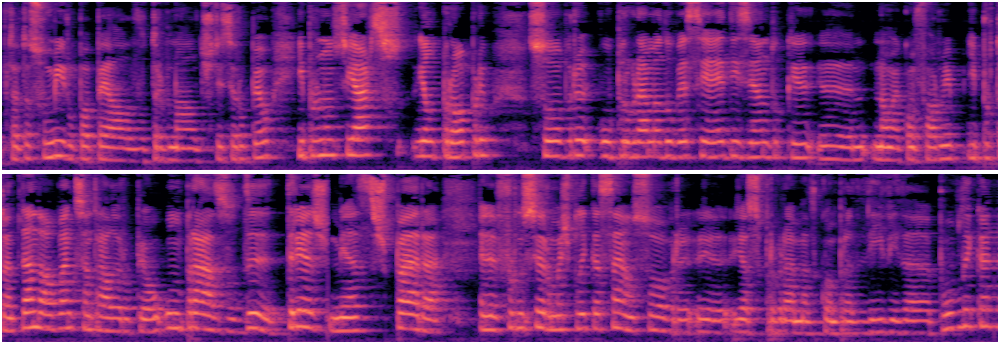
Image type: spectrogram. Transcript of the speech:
portanto, assumir o papel do Tribunal de Justiça Europeu e pronunciar-se ele próprio sobre o programa do BCE, dizendo que eh, não é conforme e, portanto, dando ao Banco Central Europeu um prazo de três meses para eh, fornecer uma explicação sobre eh, esse programa de compra de dívida pública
